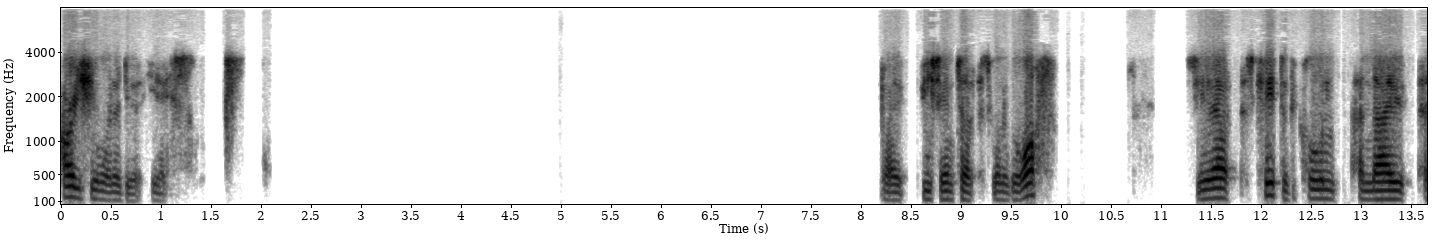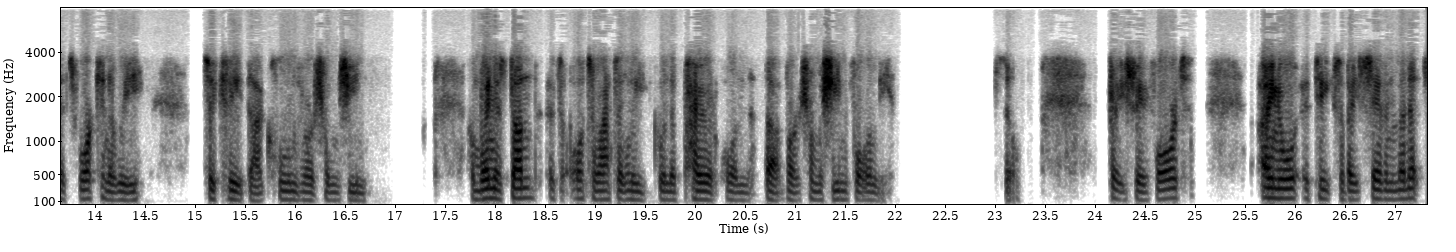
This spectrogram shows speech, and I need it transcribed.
Are you sure you want to do it? Yes. Right, vCenter is going to go off. See that? It's created the clone and now it's working away to create that clone virtual machine. And when it's done, it's automatically going to power on that virtual machine for me. So pretty straightforward. I know it takes about seven minutes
